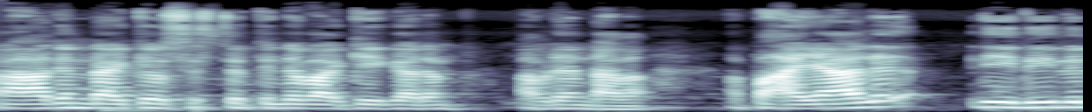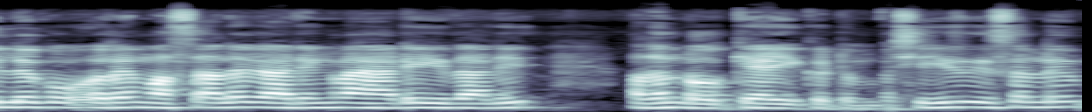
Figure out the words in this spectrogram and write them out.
ആദ്യം ഉണ്ടാക്കിയ സിസ്റ്റത്തിന്റെ ബാക്കി കാലം അവിടെ ഉണ്ടാവാം. അപ്പോൾ അയാൾ രീതിയിലുള്ള കുറേ മസാല കാര്യങ്ങൾ ആഡ് ചെയ്താൽ അതുകൊണ്ട് ഓക്കെ ആയി കിട്ടും. പക്ഷേ ഈ സീസണിൽ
